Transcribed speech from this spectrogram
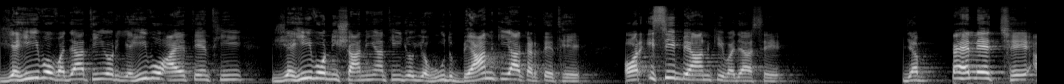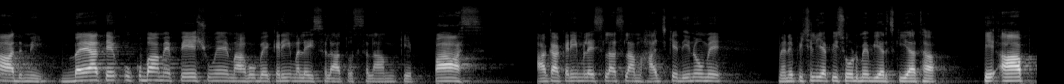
یہی وہ وجہ تھی اور یہی وہ آیتیں تھیں، یہی وہ نشانیاں تھیں جو یہود بیان کیا کرتے تھے۔ اور اسی بیان کی وجہ سے جب پہلے چھ آدمی بیعت اقبا میں پیش ہوئے محبوب کریم علیہ السلاۃ والسلام کے پاس، آقا کریم علیہ السلام حج کے دنوں میں میں نے پچھلی اپیسوڈ میں بھی عرض کیا تھا کہ آپ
